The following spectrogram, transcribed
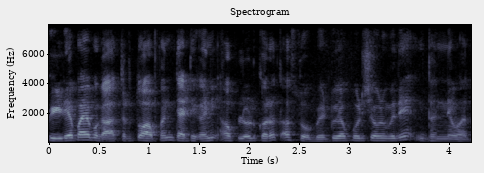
पी डी एफ आहे बघा तर तो आपण त्या ठिकाणी अपलोड करत असतो. भेटूया पुढच्या वेळेमध्ये धन्यवाद.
